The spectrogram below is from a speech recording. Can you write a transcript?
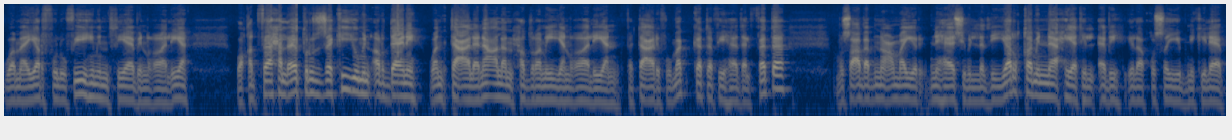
وما يرفل فيه من ثياب غالية وقد فاح العطر الزكي من أردانه وانتعل نعلا حضرميا غاليا فتعرف مكة في هذا الفتى مصعب بن عمير بن هاشم الذي يرقى من ناحية الأب إلى قصي بن كلاب.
